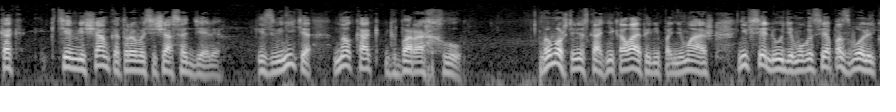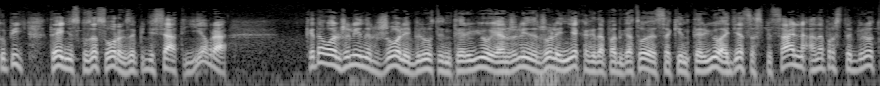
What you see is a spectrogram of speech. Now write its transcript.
как к тем вещам, которые вы сейчас одели. Извините, но как к барахлу. Вы можете мне сказать, Николай, ты не понимаешь, не все люди могут себе позволить купить тенниску за 40, за 50 евро. Когда у Анджелины Джоли берут интервью, и Анджелина Джоли некогда подготовиться к интервью, одеться специально, она просто берет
